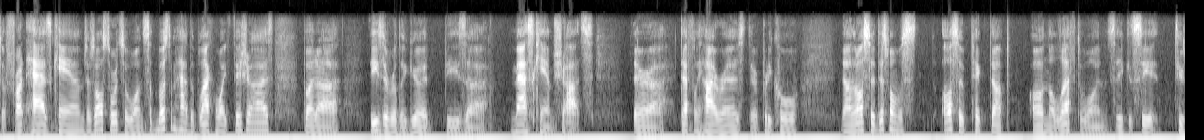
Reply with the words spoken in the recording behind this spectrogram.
the front Hazcams. There's all sorts of ones. Most of them have the black and white fish eyes, but uh, these are really good. These uh, Mastcam shots. They're uh, definitely high res. They're pretty cool. Now, also this one was also picked up on the left one, so you can see it two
